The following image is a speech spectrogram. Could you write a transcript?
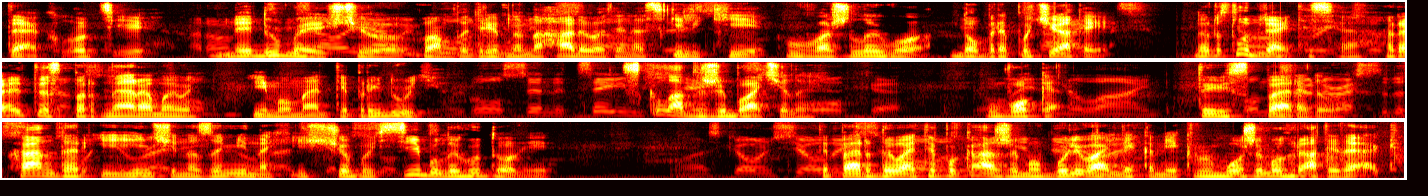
Так, хлопці, не думаю, що вам потрібно нагадувати, наскільки важливо добре почати. Не розслабляйтеся, грайте з партнерами, і моменти прийдуть. Склад вже бачили. Вокер, ти спереду, Хантер і інші на замінах, і щоб всі були готові. Тепер давайте покажемо вболівальникам, як ми можемо грати, так?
